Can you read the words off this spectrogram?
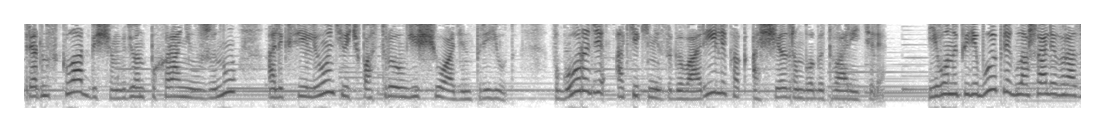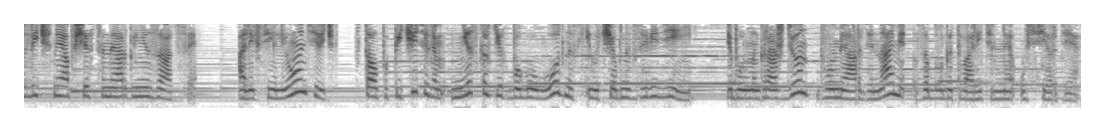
Рядом с кладбищем, где он похоронил жену, Алексей Леонтьевич построил еще один приют. В городе о Кекине заговорили, как о щедром благотворителе. Его наперебой приглашали в различные общественные организации. Алексей Леонтьевич стал попечителем нескольких богоугодных и учебных заведений и был награжден двумя орденами за благотворительное усердие.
